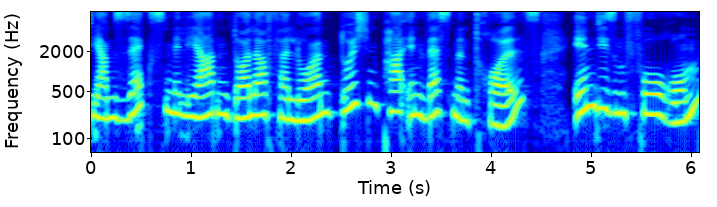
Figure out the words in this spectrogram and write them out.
Die haben 6 Milliarden Dollar verloren durch ein paar Investment-Trolls in diesem Forum,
